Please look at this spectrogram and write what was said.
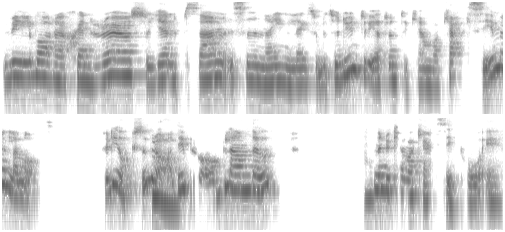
vill vara generös och hjälpsam i sina inlägg så betyder ju inte det att du inte kan vara kaxig emellanåt. För det är också bra. Mm. Det är bra att blanda upp. Mm. Men du kan vara kaxig på ett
